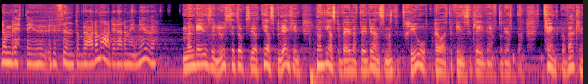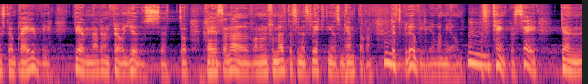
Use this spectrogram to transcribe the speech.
de berättar ju hur, hur fint och bra de har det där de är nu. Men det är ju så lustigt också. Jag, jag skulle egentligen, någonting jag skulle vilja att det är den som inte tror på att det finns ett liv efter detta. Tänk på verkligen stå bredvid den när den får ljuset och resan över när den får möta sina släktingar som hämtar den. Mm. Det skulle jag vilja vara med om. Mm. Alltså tänk att se den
